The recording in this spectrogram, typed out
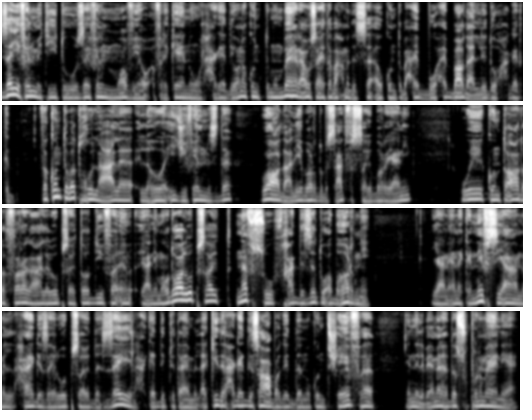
زي فيلم تيتو زي فيلم مافيا وأفريكانو والحاجات دي. وأنا كنت منبهر قوي ساعتها بأحمد السقا وكنت بحبه وأحب أقعد أقلده وحاجات كده. فكنت بدخل على اللي هو EG Films ده وأقعد عليه برضه بالساعات في السايبر يعني. وكنت أقعد أتفرج على ال website ات دي. ف يعني موضوع ال website نفسه في حد ذاته أبهرني. يعني أنا كان نفسي أعمل حاجة زي ال website ده. إزاي الحاجات دي بتتعمل؟ أكيد الحاجات دي صعبة جدا وكنت شايفها إن اللي بيعملها ده سوبرمان يعني.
